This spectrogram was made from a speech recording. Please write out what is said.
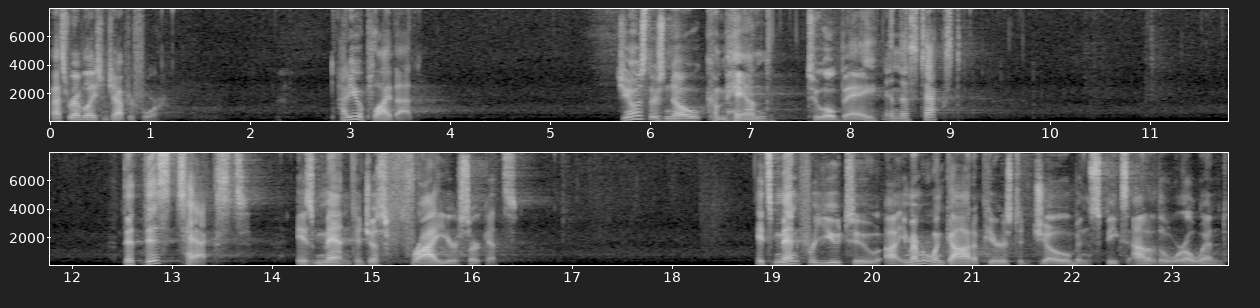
That's Revelation chapter 4. How do you apply that? Do you notice there's no command to obey in this text? That this text is meant to just fry your circuits. It's meant for you to, uh, you remember when God appears to Job and speaks out of the whirlwind?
